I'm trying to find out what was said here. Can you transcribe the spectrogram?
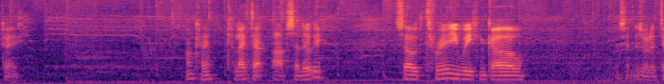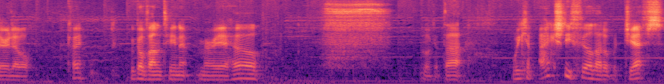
Okay. Okay. Collect that. Absolutely. So three, we can go. This is with a Daredevil. Okay. We got Valentina, Maria Hill. Look at that. We can actually fill that up with Jeff's.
